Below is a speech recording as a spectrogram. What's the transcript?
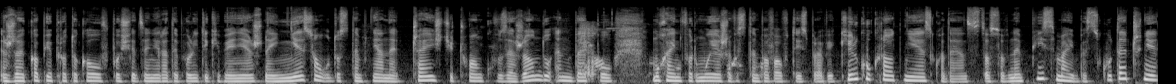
że kopie protokołów posiedzeń Rady Polityki Pieniężnej nie są udostępniane części członków zarządu NBP-u. Mucha informuje, że występował w tej sprawie kilkukrotnie, składając stosowne bezpodstawne pisma i bezskutecznie.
